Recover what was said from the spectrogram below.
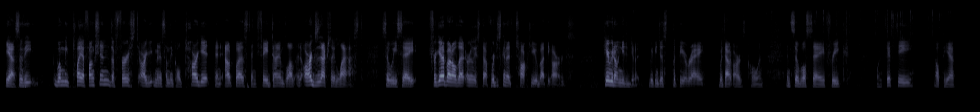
Yeah, so the when we play a function, the first argument is something called target, then outbus, then fade time, blah, blah, and args is actually last. So we say, forget about all that early stuff. We're just going to talk to you about the args. Here we don't need to do it. We can just put the array without args colon. And so we'll say freak 150, LPF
